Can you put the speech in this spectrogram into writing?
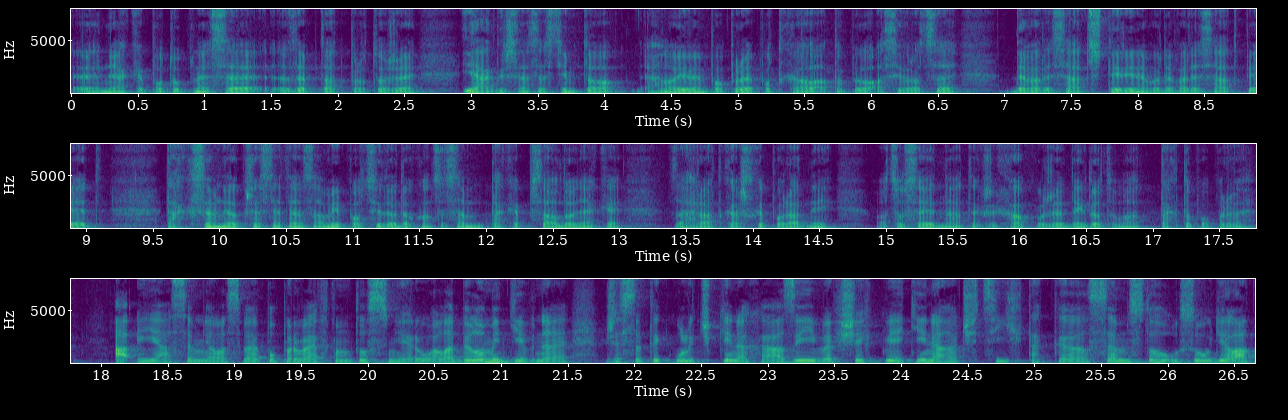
eh, nějaké potupné se zeptat, protože já, když jsem se s tímto hnojivem poprvé potkal, a to bylo asi v roce 94 nebo 95, tak jsem měl přesně ten samý pocit a dokonce jsem také psal do nějaké zahrádkářské poradny, o co se jedná, takže chápu, že někdo to má takto poprvé. A i já jsem měla své poprvé v tomto směru, ale bylo mi divné, že se ty kuličky nachází ve všech květináčcích, tak eh, jsem z toho usoudila,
